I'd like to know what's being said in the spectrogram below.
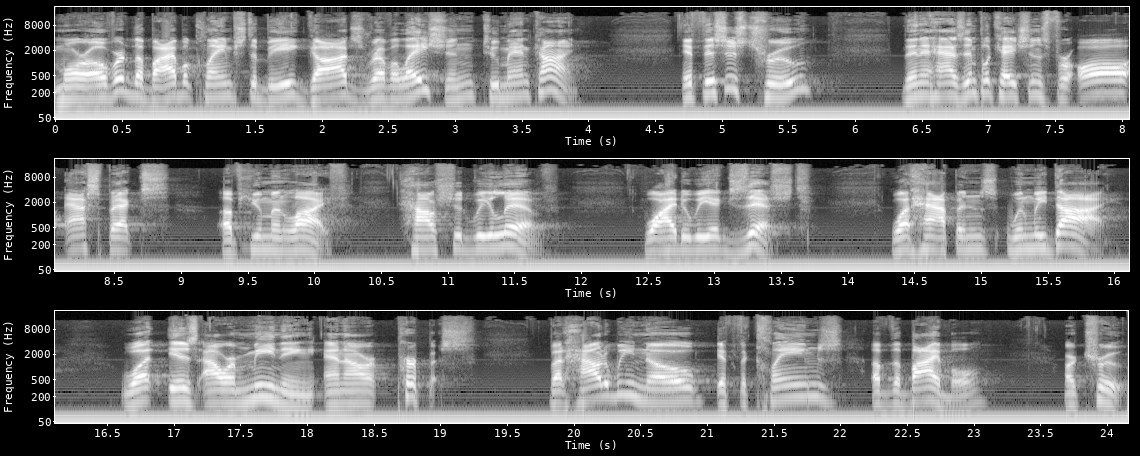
Moreover, the Bible claims to be God's revelation to mankind. If this is true, then it has implications for all aspects of human life. How should we live? Why do we exist? What happens when we die? What is our meaning and our purpose? But how do we know if the claims of the Bible are true.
